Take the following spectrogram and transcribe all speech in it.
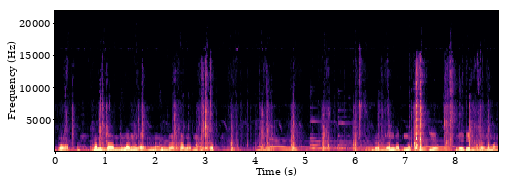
แล้วก็ทำตามรางรางน้ำสาธารณะครับและต้อนรับนักท่องเที่ยวได้เดินทางมา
